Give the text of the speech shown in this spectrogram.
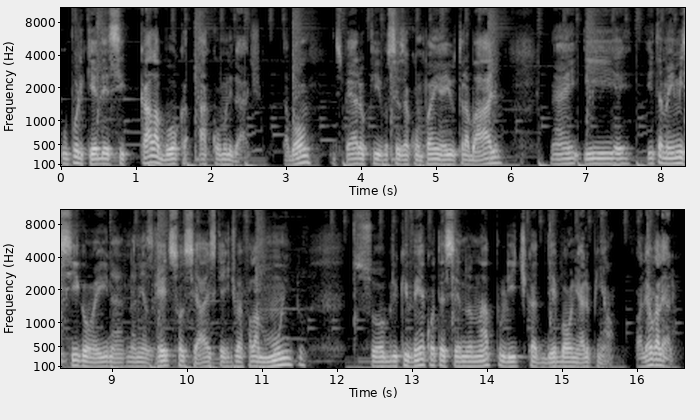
o porquê desse cala boca à comunidade, tá bom? Espero que vocês acompanhem aí o trabalho né, e, e também me sigam aí né, nas minhas redes sociais que a gente vai falar muito sobre o que vem acontecendo na política de Balneário Pinhal. Valeu, galera!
